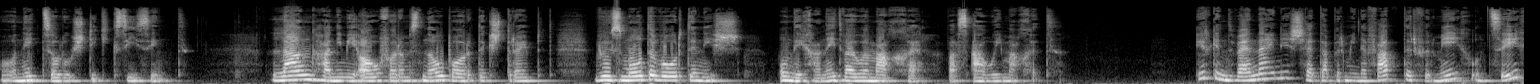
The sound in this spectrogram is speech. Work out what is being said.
die nicht so lustig sind. Lang habe ich mich auch vor dem Snowboarden gesträubt, weil es Mode geworden ist und ich kann nicht machen, was alle machen. Irgendwann einisch hat aber mein Vater für mich und sich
